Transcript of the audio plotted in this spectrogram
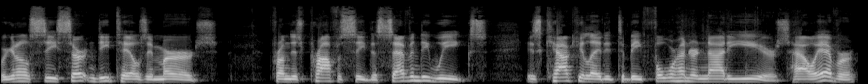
we're going to see certain details emerge from this prophecy. The 70 weeks is calculated to be 490 years. However,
